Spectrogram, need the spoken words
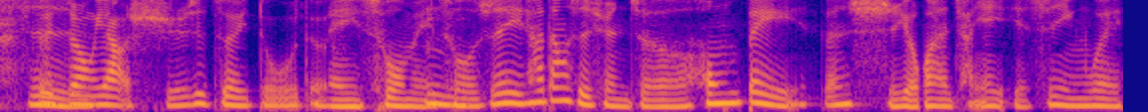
是最重要，食是最多的，没错没错。嗯、所以他当时选择烘焙跟食有关的产业，也是因为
